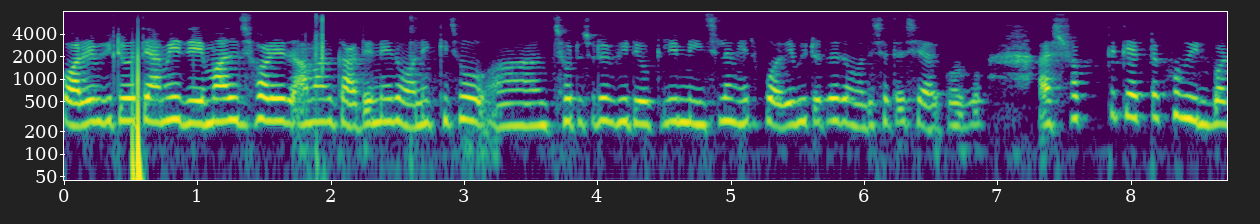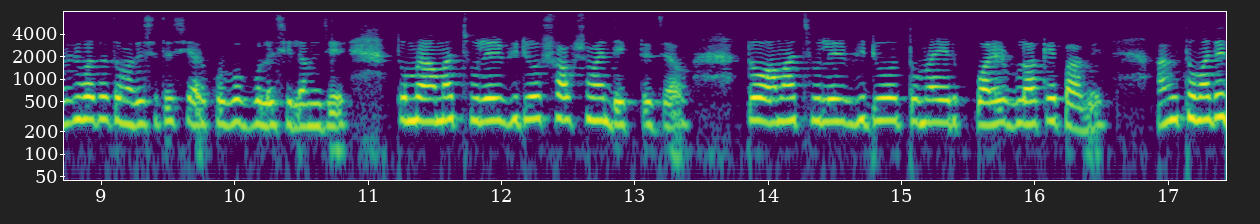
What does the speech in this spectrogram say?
পরের ভিডিওতে আমি রেমাল ঝড়ের আমার গার্ডেনের অনেক কিছু ছোট ছোট ভিডিও ক্লিপ নিয়েছিলাম, এর পরের ভিডিওতে তোমাদের সাথে শেয়ার করব। আর সব থেকে একটা খুব ইম্পর্টেন্ট কথা তোমাদের সাথে শেয়ার করব বলেছিলাম যে, তোমরা আমার চুলের ভিডিও সব সময় দেখতে চাও। তো আমার চুলের ভিডিও তোমরা এর পরের ব্লকে পাবে। আমি তোমাদের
